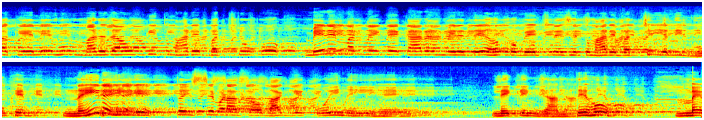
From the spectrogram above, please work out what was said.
अकेले हूँ, मर जाऊँगी तुम्हारे बच्चों को। मेरे मरने के कारण मेरे देह को बेचने से तुम्हारे बच्चे यदि भूखे नहीं रहेंगे तो इससे बड़ा सौभाग्य कोई नहीं है। लेकिन जानते हो, मैं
